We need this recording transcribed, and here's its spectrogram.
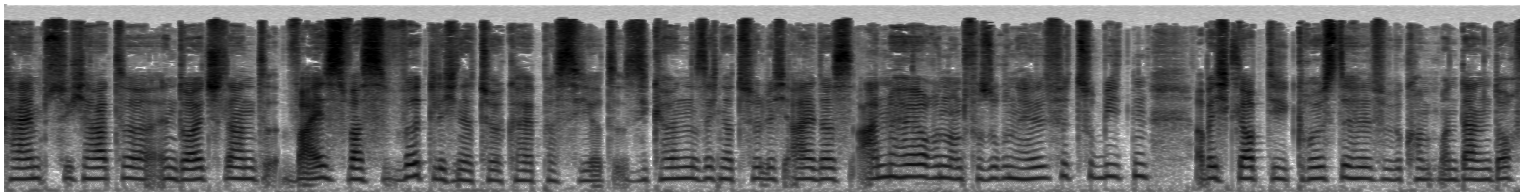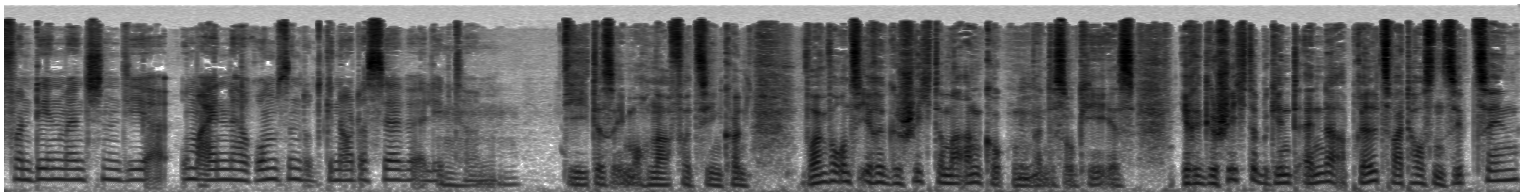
kein Psychiater in Deutschland weiß, was wirklich in der Türkei passiert. Sie können sich natürlich all das anhören und versuchen, Hilfe zu bieten, aber ich glaube, die größte Hilfe bekommt man dann doch von den Menschen, die um einen herum sind und genau dasselbe erlebt mhm. haben die das eben auch nachvollziehen können. Wollen wir uns Ihre Geschichte mal angucken, mhm. wenn das okay ist. Ihre Geschichte beginnt Ende April 2017.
